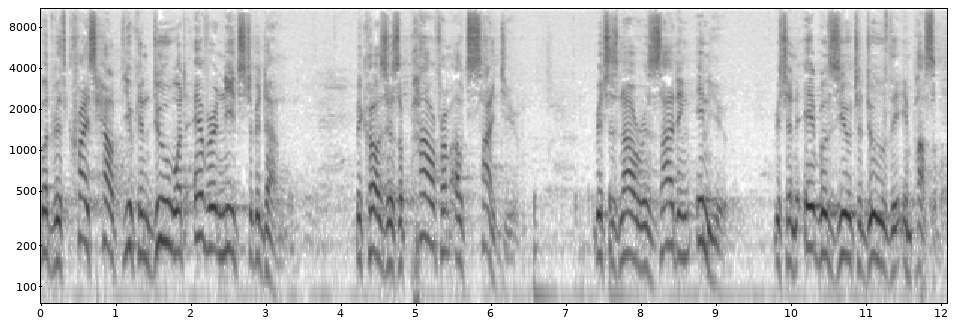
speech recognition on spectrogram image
but with Christ's help, you can do whatever needs to be done because there's a power from outside you which is now residing in you, which enables you to do the impossible.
